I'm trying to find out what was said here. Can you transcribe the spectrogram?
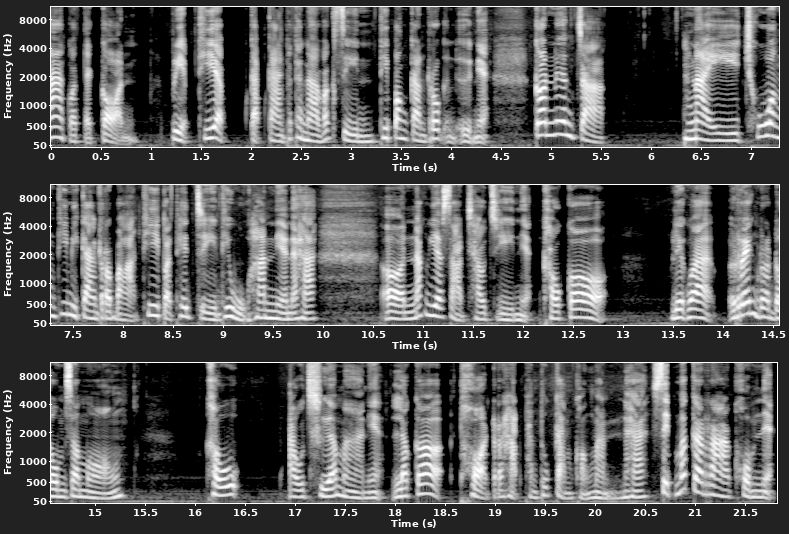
มากกว่าแต่ก่อน เปรียบเทียบกับการพัฒนาวัคซีนที่ป้องกันโรคอื่นๆเนี่ยก็เนื่องจากในช่วงที่มีการระบาดที่ประเทศจีนที่หูฮั่นเนี่ยนะคะนักวิทยาศาสตร์ชาวจีนเนี่ยเขาก็เรียกว่าเร่งระดมสมองเขา เอาเชื้อมาเนี่ยแล้วก็ถอดรหัสพันธุกรรมของมันนะคะสิมกราคมเนี่ย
